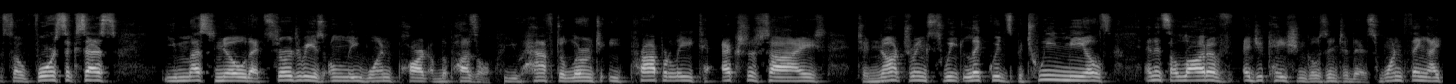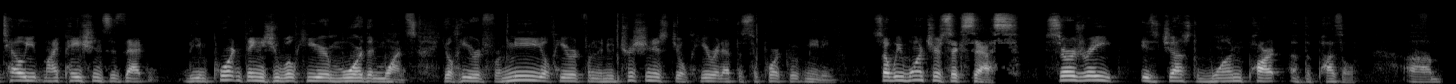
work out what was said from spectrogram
So for success, you must know that surgery is only one part of the puzzle. You have to learn to eat properly, to exercise, to not drink sweet liquids between meals, and it's a lot of education goes into this. One thing I tell you, my patients is that the important things you will hear more than once. You'll hear it from me, you'll hear it from the nutritionist, you'll hear it at the support group meeting. So we want your success. Surgery is just one part of the puzzle. Um,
